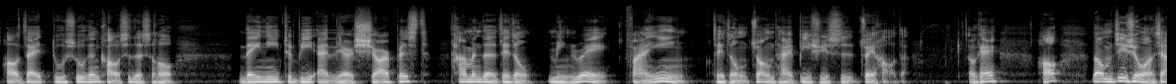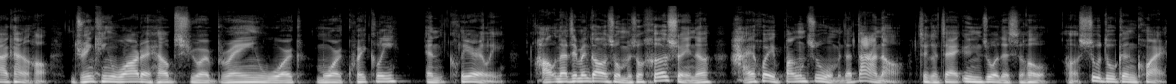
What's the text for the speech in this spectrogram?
好在读书跟考试的时候，they need to be at their sharpest。他们的这种敏锐反应这种状态必须是最好的。OK，好，那我们继续往下看哈。Drinking water helps your brain work more quickly and clearly。好，那这边告诉我们说，喝水呢还会帮助我们的大脑这个在运作的时候，好速度更快，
